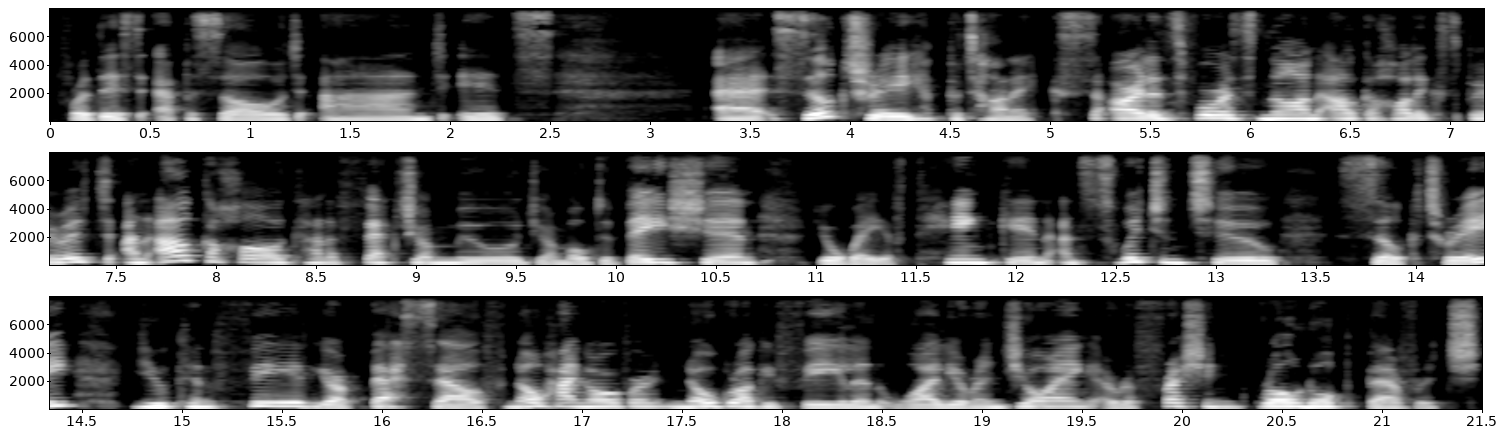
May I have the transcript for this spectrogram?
for this episode, and it's uh, Silk Tree Botanics, Ireland's first non alcoholic spirit. And alcohol can affect your mood, your motivation, your way of thinking. And switching to Silk Tree, you can feel your best self, no hangover, no groggy feeling, while you're enjoying a refreshing grown up beverage.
